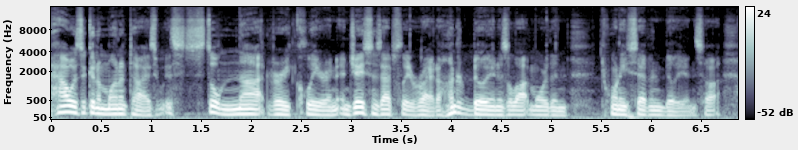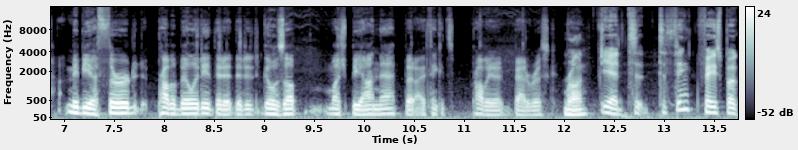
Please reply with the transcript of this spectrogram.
how is it going to monetize? It's still not very clear. And, and Jason's absolutely right. 100 billion is a lot more than 27 billion. So maybe a third probability that it, that it goes up much beyond that, but I think it's probably a bad risk. Ron. Yeah, to, to think Facebook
